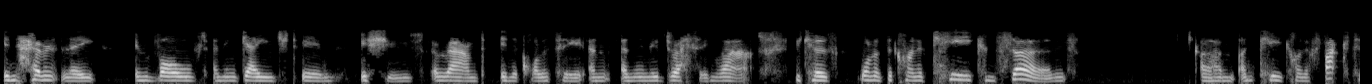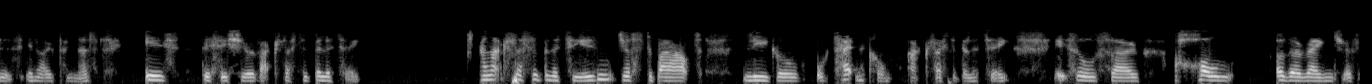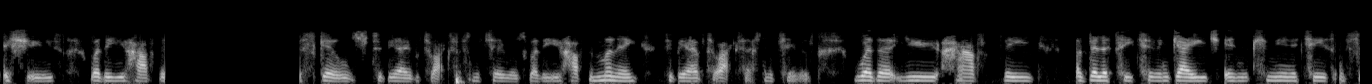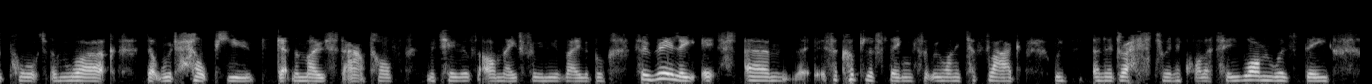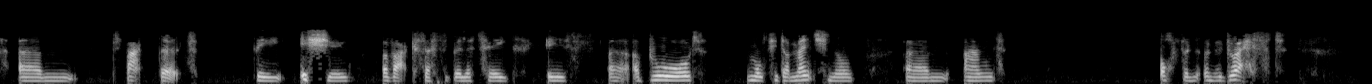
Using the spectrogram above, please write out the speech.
inherently involved and engaged in issues around inequality and, and in addressing that because one of the kind of key concerns um, and key kind of factors in openness is this issue of accessibility. And accessibility isn't just about legal or technical accessibility, it's also a whole other range of issues, whether you have the skills to be able to access materials, whether you have the money to be able to access materials, whether you have the ability to engage in communities and support and work that would help you get the most out of materials that are made freely available. So really it's um, it's a couple of things that we wanted to flag with an address to inequality. One was the um, fact that the issue of accessibility is uh, a broad, multidimensional um, and often unaddressed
